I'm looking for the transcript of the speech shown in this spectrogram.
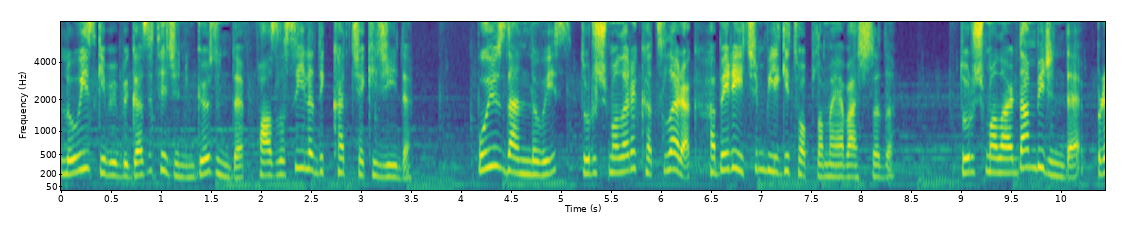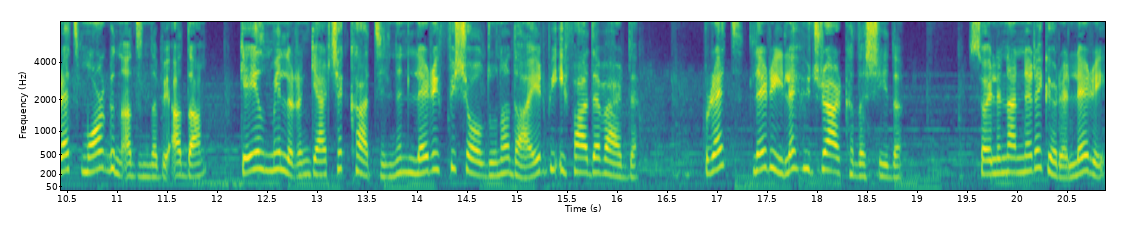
Louis gibi bir gazetecinin gözünde fazlasıyla dikkat çekiciydi. Bu yüzden Louis duruşmalara katılarak haberi için bilgi toplamaya başladı. Duruşmalardan birinde Brett Morgan adında bir adam, Gail Miller'ın gerçek katilinin Larry Fish olduğuna dair bir ifade verdi. Brett, Larry ile hücre arkadaşıydı. Söylenenlere göre Larry,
